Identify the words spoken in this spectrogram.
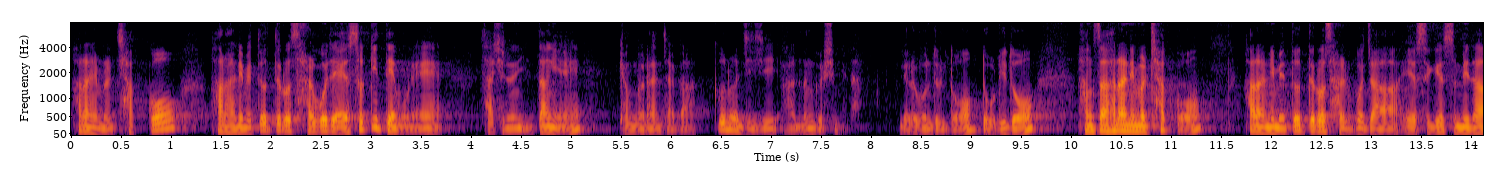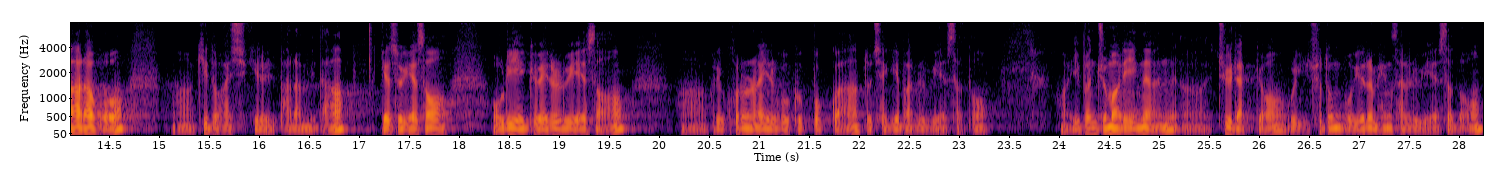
하나님을 찾고 하나님의 뜻대로 살고자 애썼기 때문에 사실은 이 땅에 경건한 자가 끊어지지 않는 것입니다. 여러분들도 또 우리도 항상 하나님을 찾고 하나님의 뜻대로 살고자 애쓰겠습니다라고 어, 기도하시길 바랍니다. 계속해서 우리의 교회를 위해서 어, 그리고 코로나19 극복과 또 재개발을 위해서도 어, 이번 주말에 있는 어, 주일학교 우리 초등부 여름 행사를 위해서도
